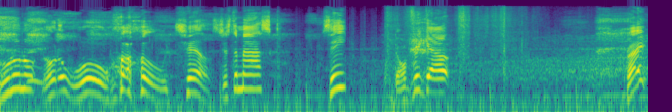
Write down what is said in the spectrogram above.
No, no, no, no, no, whoa, whoa, chill. It's just a mask. See? Don't freak out. Right?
